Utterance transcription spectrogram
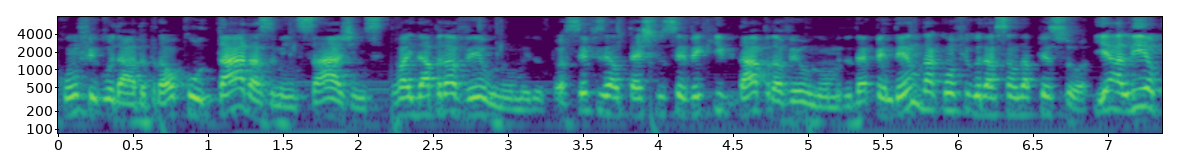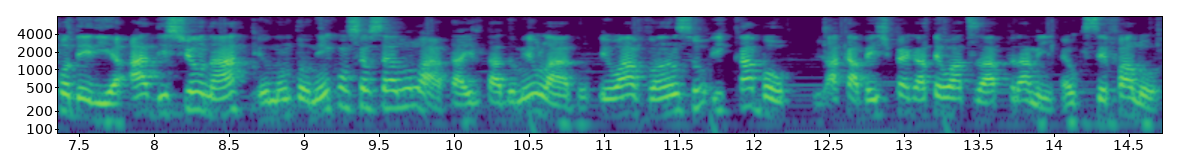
configurado para ocultar as mensagens, vai dar para ver o número. Se você fizer o teste, você vê que dá para ver o número, dependendo da configuração da pessoa. E ali eu poderia adicionar, eu não tô nem com seu celular, tá? Ele tá do meu lado. Eu avanço e acabou. Acabei de pegar teu WhatsApp para mim. É o que você falou.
